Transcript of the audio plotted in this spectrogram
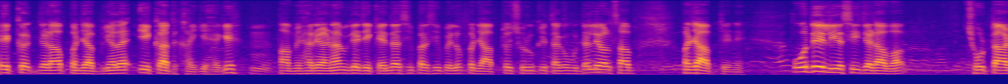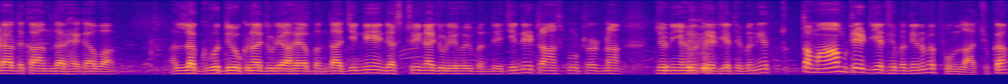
ਇੱਕ ਜਿਹੜਾ ਪੰਜਾਬੀਆਂ ਦਾ ਏਕਾ ਦਿਖਾਈਏ ਹੈਗੇ। ਭਾਵੇਂ ਹਰਿਆਣਾ ਵੀ ਜੇ ਕਹਿੰਦਾ ਸੀ ਪਰ ਅਸੀਂ ਪਹਿਲਾਂ ਪੰਜਾਬ ਤੋਂ ਸ਼ੁਰੂ ਕੀਤਾ ਕਿਉਂਕਿ ਡੱਲੇਵਾਲ ਸਾਹਿਬ ਪੰਜਾਬ ਦੇ ਨੇ। ਉਹਦੇ ਲਈ ਅਸੀਂ ਜਿਹੜਾ ਵਾ ਛੋਟਾ ੜਾ ਦੁਕਾਨਦਾਰ ਹੈਗਾ ਵਾ ਲਘੂ ਉਦਯੋਗ ਨਾਲ ਜੁੜਿਆ ਹੋਇਆ ਬੰਦਾ, ਜਿੰਨੇ ਇੰਡਸਟਰੀ ਨਾਲ ਜੁੜੇ ਹੋਏ ਬੰਦੇ, ਜਿੰਨੇ ਟਰਾਂਸਪੋਰਟਰ ਨਾਲ ਜੁੜੀਆਂ ਹੋਈਆਂ ਟ੍ਰੇਡ ਜਥੇਬੰਦੀਆਂ ਤ- ਤਮਾਮ ਟ੍ਰੇਡ ਜਥੇਬੰਦੀਆਂ ਨੂੰ ਮੈਂ ਫੋਨ ਲਾ ਚੁੱਕਾ।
